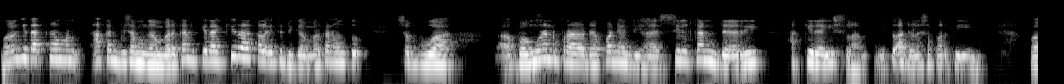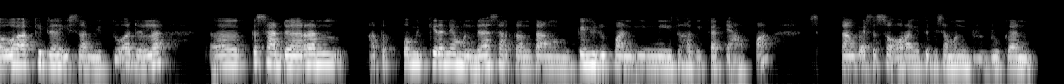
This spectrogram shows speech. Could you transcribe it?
Maka kita akan akan bisa menggambarkan kira-kira kalau itu digambarkan untuk sebuah eh, bangunan peradaban yang dihasilkan dari akidah Islam itu adalah seperti ini. Bahwa akidah Islam itu adalah eh, kesadaran atau pemikiran yang mendasar tentang kehidupan ini itu hakikatnya apa sampai seseorang itu bisa mendudukkan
